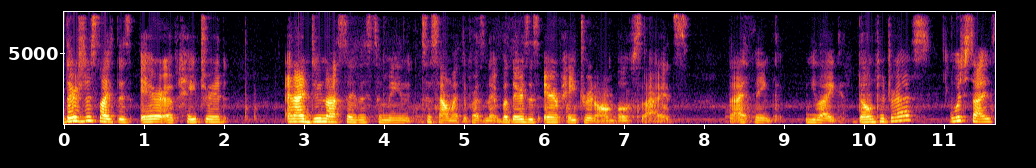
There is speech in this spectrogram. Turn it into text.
there's just like this air of hatred and I do not say this to mean to sound like the president, but there's this air of hatred on both sides that I think we like don't address. Which sides?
